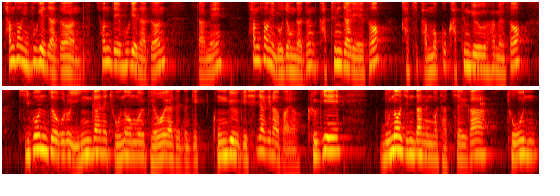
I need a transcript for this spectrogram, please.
삼성의 후계자든 현대의 후계자든 그다음에 삼성의 노동자든 같은 자리에서 같이 밥 먹고 같은 교육을 하면서 기본적으로 인간의 존엄을 배워야 되는 게 공교육의 시작이라 봐요. 그게 무너진다는 것 자체가 좋은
